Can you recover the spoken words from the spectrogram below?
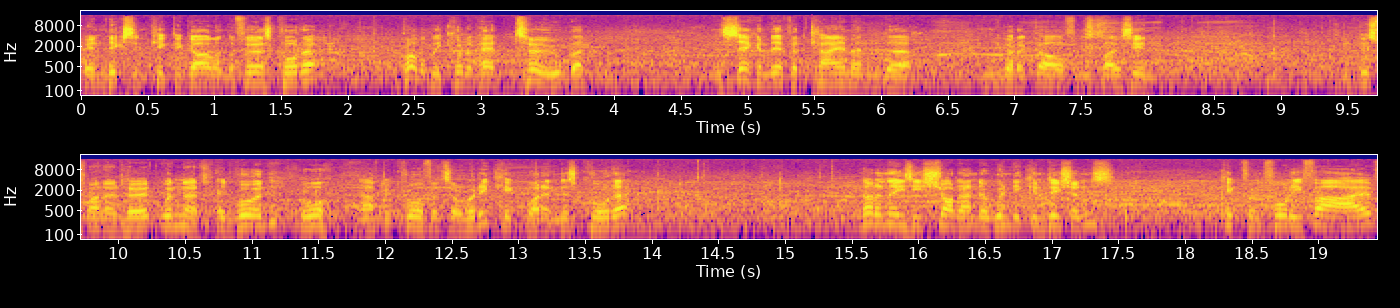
Ben Dixon kicked a goal in the first quarter. Probably could have had two, but the second effort came and uh, he got a goal from close in. This one had hurt, wouldn't it? It would. Oh. After Crawford's already kicked one in this quarter. Not an easy shot under windy conditions. Kick from 45.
